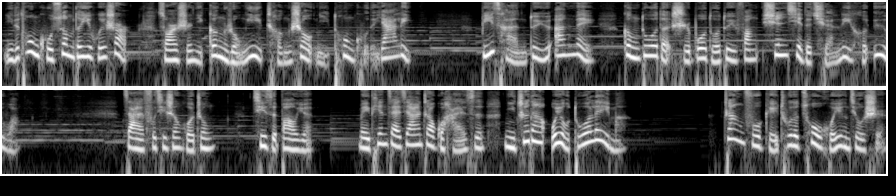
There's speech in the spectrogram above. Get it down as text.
你的痛苦算不得一回事儿，从而使你更容易承受你痛苦的压力。比惨对于安慰，更多的是剥夺对方宣泄的权利和欲望。在夫妻生活中，妻子抱怨：“每天在家照顾孩子，你知道我有多累吗？”丈夫给出的错误回应就是：“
